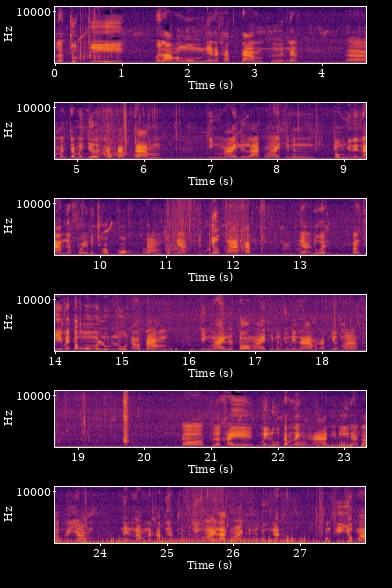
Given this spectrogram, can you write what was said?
แล้วจุดที่เวลามางมเนี่ยนะครับ ตามพื้นเนี่ยมันจะไม่เยอะเท่ากับตามกิ่งไม้หรือรากไม้ที่มันจมอยู่ในน้ำเนี่ยหอยมันชอบเกาะตามพวกเนี้ยจะเยอะมากครับ เนี่ยด้วย บางทีไม่ต้องงมมาลูดลูดๆเอาตามกิ่งไม้หรือตอไม้ที่มันอยู่ในน้ำครับ เยอะมาก ก็เผื่อใครไม่รู้ตำแหน่งหาที่ดีเนี่ยก็พยายามแนะนำนะครับเนี่ยพวกกิ่งไม้รากไม้ที่มันอยู่เนี่ยบางทียกมา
